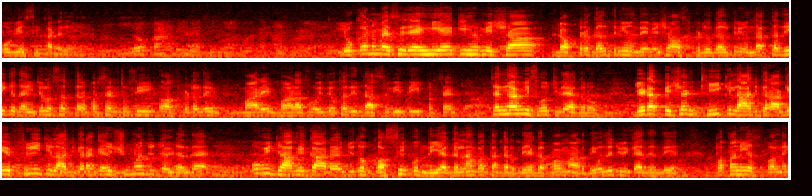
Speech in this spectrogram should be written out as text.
ਉਹ ਵੀ ਅਸੀਂ ਕੱਢ ਗਏ ਹਾਂ। ਲੋਕਾਂ ਨੂੰ ਵੀ ਮੈਸੇਜ ਲੋਕਾਂ ਨੂੰ ਮੈਸੇਜ ਇਹੀ ਹੈ ਕਿ ਹਮੇਸ਼ਾ ਡਾਕਟਰ ਗਲਤ ਨਹੀਂ ਹੁੰਦੇ ਹਮੇਸ਼ਾ ਹਸਪੀਟਲ ਗਲਤ ਨਹੀਂ ਹੁੰਦਾ। ਕਦੀ ਕਦਾਈ ਚਲੋ 70% ਤੁਸੀਂ ਹਸਪੀਟਲ ਦੇ ਮਾਰੇ ਬਾੜਾ ਸੋਚਦੇ ਹੋ ਕਦੀ 10 20 30% ਚੰਗਾ ਵੀ ਸੋਚ ਲਿਆ ਕਰੋ। ਜਿਹੜਾ ਪੇਸ਼ੈਂਟ ਠੀਕ ਇਲਾਜ ਕਰਾ ਕੇ ਫ੍ਰੀ ਚ ਇਲਾਜ ਕਰਾ ਕੇ ਆਯੁਸ਼ਮਾਨ ਚ ਚਲ ਜਾਂਦਾ ਹੈ, ਉਹ ਵੀ ਜਾ ਕੇ ਘਰ ਜਦੋਂ ਗੌਸਿਪ ਹੁੰਦੀ ਹੈ, ਗੱਲਾਂ ਬਾਤਾਂ ਕਰਦੇ ਆ ਗੱਪਾਂ ਮਾਰਦੇ ਉਹਦੇ ਚ ਵੀ ਕਹਿ ਦਿੰਦੇ ਆ ਪਤਾ ਨਹੀਂ ਹਸਪਤਾਲ ਨੇ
